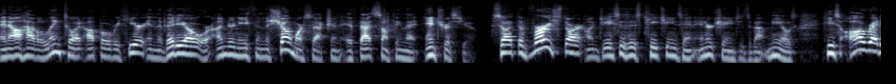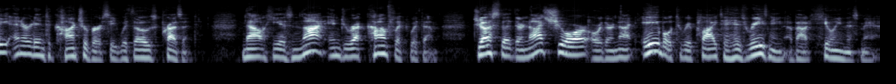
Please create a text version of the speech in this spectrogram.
And I'll have a link to it up over here in the video or underneath in the show more section if that's something that interests you. So, at the very start on Jesus' teachings and interchanges about meals, he's already entered into controversy with those present. Now, he is not in direct conflict with them, just that they're not sure or they're not able to reply to his reasoning about healing this man.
